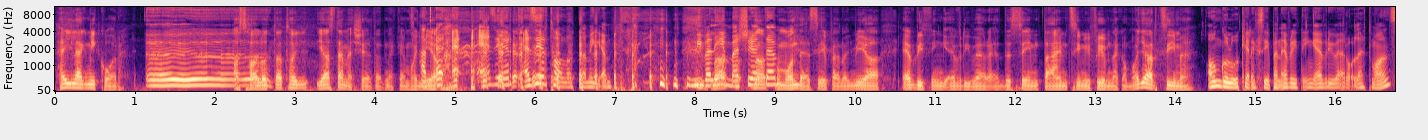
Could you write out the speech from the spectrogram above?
Helyileg mikor? Ö... Azt hallottad, hogy... Ja, azt te mesélted nekem, hogy Hát mi a... e- e- ezért, ezért hallottam, igen. Mivel Na, én akkor- Na, meséltem, akkor mondd el szépen, hogy mi a Everything Everywhere at the Same Time című filmnek a magyar címe. angolul kerek szépen Everything Everywhere All at Once,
